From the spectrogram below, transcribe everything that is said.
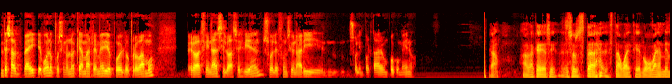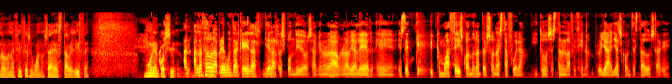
empezar por ahí, que bueno, pues si no nos queda más remedio, pues lo probamos, pero al final si lo haces bien suele funcionar y suele importar un poco menos. Claro, verdad que sí, eso está, está guay, que luego vayan viendo los beneficios y bueno, se estabilice. Muy bien, pues sí. Han, han, lanzado una pregunta que las, ya la has respondido, o sea que no la, no la voy a leer. Eh, es de que, cómo hacéis cuando una persona está fuera y todos están en la oficina. Pero ya, ya has contestado, o sea que,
